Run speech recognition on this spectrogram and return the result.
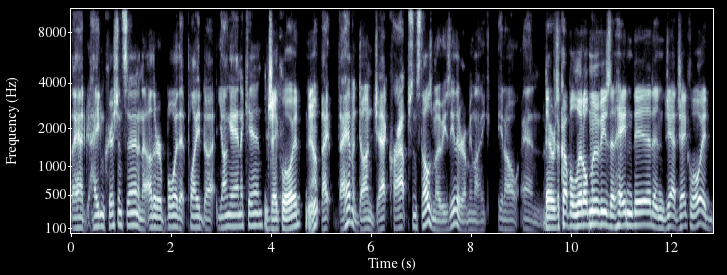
They had Hayden Christensen and the other boy that played uh, young Anakin, Jake Lloyd. Yeah, they they haven't done jack crap since those movies either. I mean, like you know, and there was a couple little movies that Hayden did, and yeah, Jake Lloyd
